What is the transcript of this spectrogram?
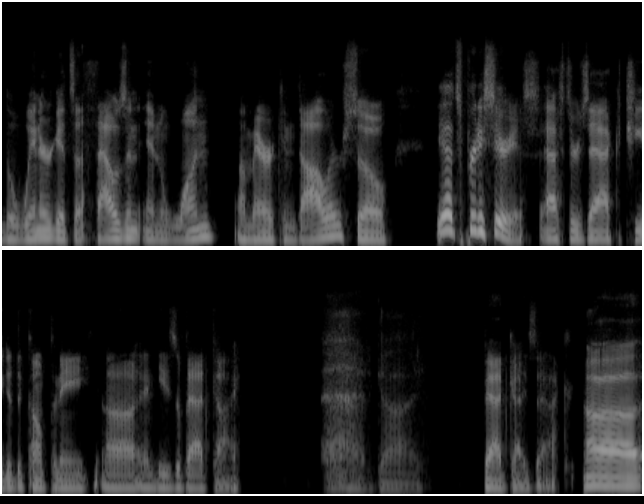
the winner gets a thousand and one American dollar. So, yeah, it's pretty serious after Zach cheated the company uh, and he's a bad guy. Bad guy. Bad guy, Zach. Uh,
